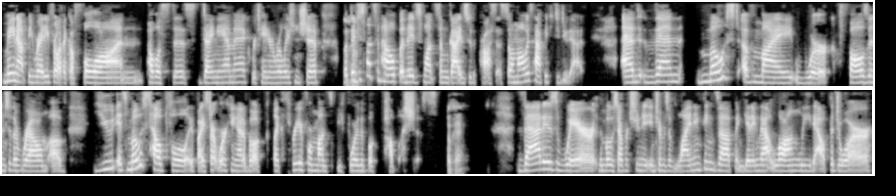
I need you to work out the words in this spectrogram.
may not be ready for like a full on publicist dynamic retainer relationship, but mm-hmm. they just want some help and they just want some guidance through the process. So I'm always happy to do that. And then most of my work falls into the realm of you it's most helpful if I start working on a book like 3 or 4 months before the book publishes. Okay that is where the most opportunity in terms of lining things up and getting that long lead out the door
